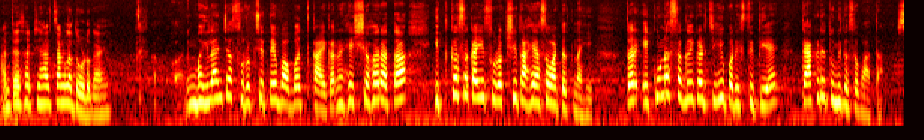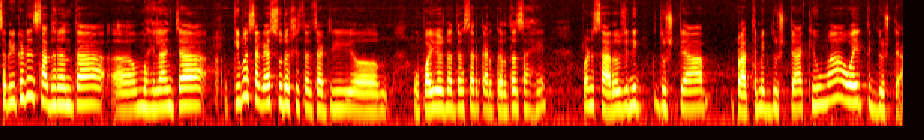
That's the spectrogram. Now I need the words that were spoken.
आणि त्यासाठी हा चांगला तोडगा आहे. महिलांच्या सुरक्षितेबाबत काय? कारण हे शहर आता इतकंसं काही सुरक्षित आहे असं वाटत नाही. तर एकूणच सगळीकडची ही परिस्थिती आहे. त्याकडे तुम्ही कसं पाहता? सगळीकडे साधारणतः महिलांच्या किंवा सगळ्या सुरक्षिततेसाठी उपाययोजना तर सरकार करतच आहे. पण सार्वजनिकदृष्ट्या प्राथमिकदृष्ट्या किंवा वैयक्तिकदृष्ट्या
